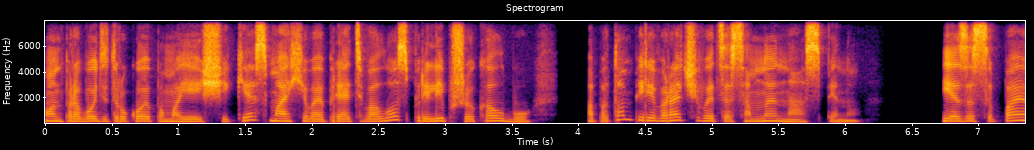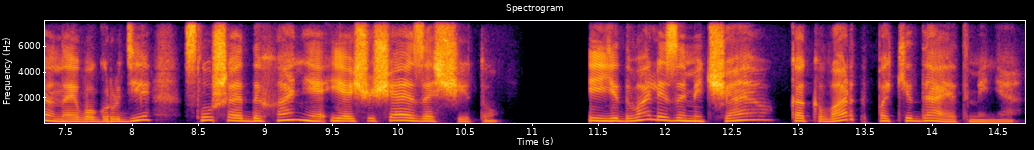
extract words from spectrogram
Он проводит рукой по моей щеке, смахивая прядь волос, прилипшую к лбу, а потом переворачивается со мной на спину. Я засыпаю на его груди, слушая дыхание и ощущая защиту. И едва ли замечаю, как Вард покидает меня.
